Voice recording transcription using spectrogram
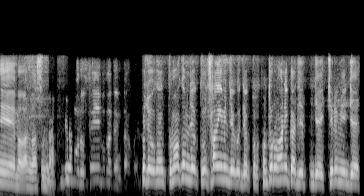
예, 마, 맞습니다. 기름으로 세이브가 된다고요. 그죠. 그- 그만큼 이제 그 상임이 이제, 그 이제 컨트롤 하니까 이제, 이제 기름이 이제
